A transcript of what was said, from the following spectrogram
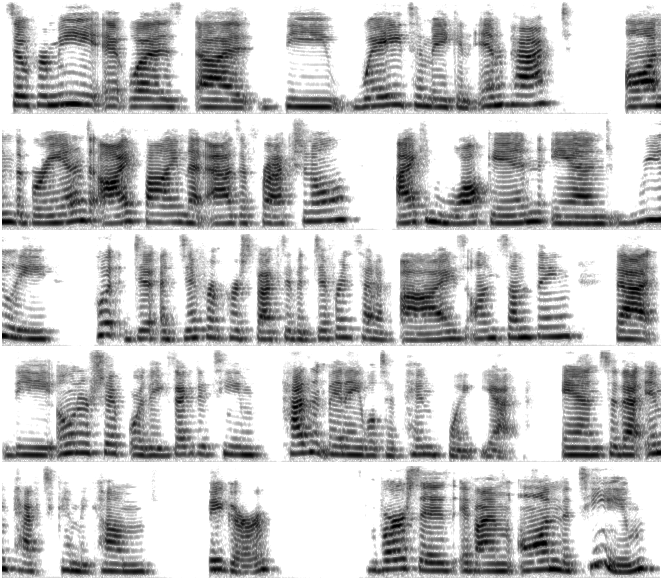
So for me, it was uh, the way to make an impact on the brand. I find that as a fractional, I can walk in and really put di- a different perspective, a different set of eyes on something that the ownership or the executive team hasn't been able to pinpoint yet. And so that impact can become bigger versus if I'm on the team,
